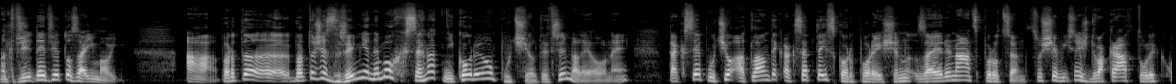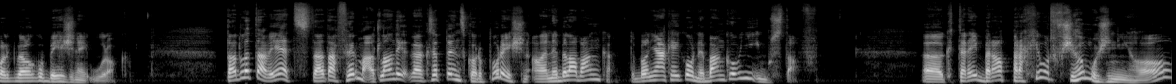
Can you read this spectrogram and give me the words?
A teď je to zajímavý. A proto, protože zřejmě nemohl sehnat nikoho, kdo mu půjčil ty 3 miliony, tak se půjčil Atlantic Acceptance Corporation za 11%, což je víc než dvakrát tolik, kolik byl jako běžný úrok. Tahle ta věc, ta firma Atlantic Acceptance Corporation, ale nebyla banka. To byl nějaký jako nebankovní ústav, eh, který bral prachy od všeho možného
